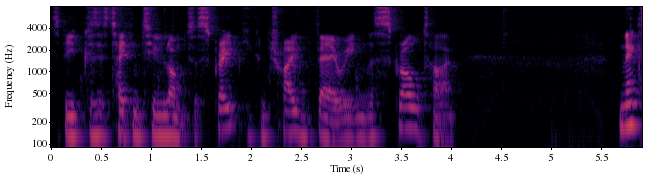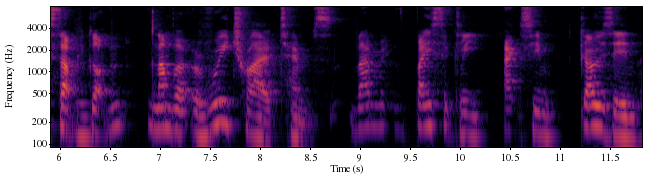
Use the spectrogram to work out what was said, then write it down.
speed because it's taking too long to scrape, you can try varying the scroll time. Next up, we've got number of retry attempts. That basically Axiom goes in,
